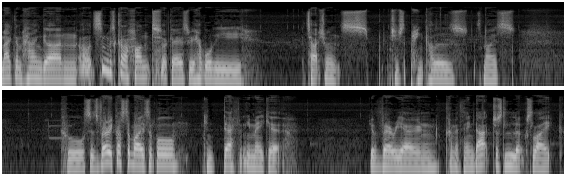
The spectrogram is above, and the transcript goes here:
Magnum handgun. Oh, it's some kind of hunt. Okay, so we have all the attachments. Change the paint colors. That's nice. Cool. So it's very customizable. You can definitely make it your very own kind of thing. That just looks like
